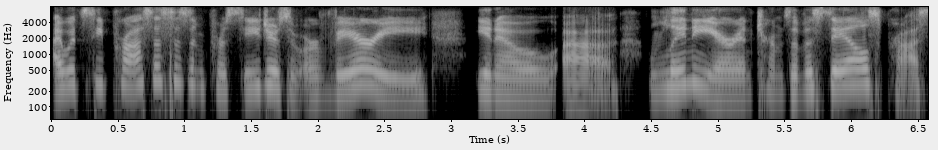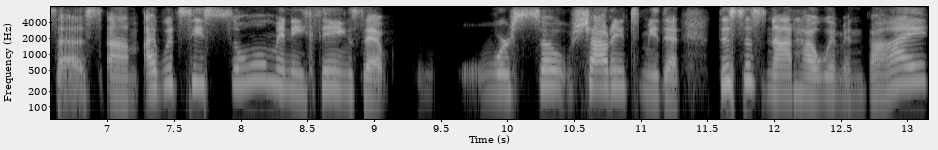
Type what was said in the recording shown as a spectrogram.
I would see processes and procedures that were very, you know, uh, linear in terms of a sales process. Um, I would see so many things that were so shouting to me that this is not how women buy.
